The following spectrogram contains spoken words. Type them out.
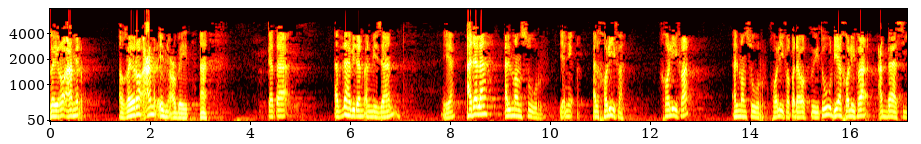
غير عمر غير عمر بن عبيد. آه. كتا الذهب دم الميزان يا المنصور يعني الخليفة. خليفة Al-Mansur. Khalifah pada waktu itu dia Khalifah Abbasi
